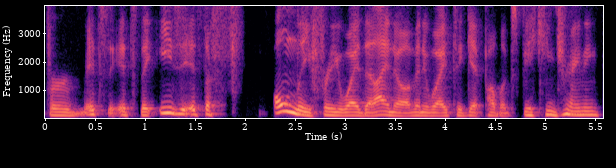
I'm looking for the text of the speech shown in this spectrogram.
for it's it's the easy it's the only free way that I know of anyway to get public speaking training.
